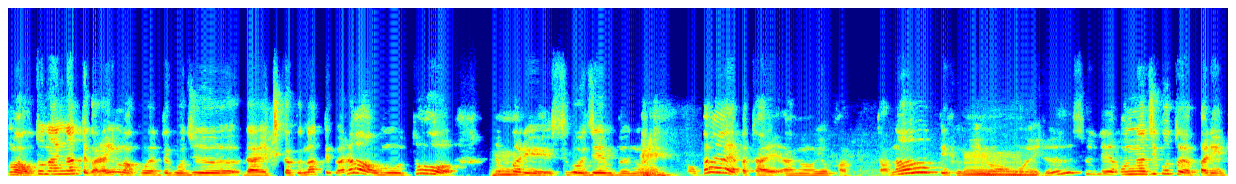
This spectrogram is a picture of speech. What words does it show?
まあ大人になってから、今こうやって50代近くなってから思うと、やっぱりすごい全部の方がやっぱ大あの良かったなっていうふうに今思える。それで同じことをやっぱり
